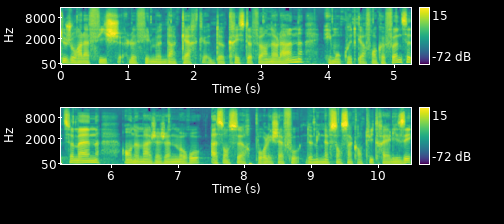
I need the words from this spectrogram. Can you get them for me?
toujours à l'affiche le film Dunkerque de Christopher Nolan et mon coup de cœur francophone cette semaine en hommage à Jeanne Moreau, Ascenseur pour l'échafaud de 1958 réalisé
